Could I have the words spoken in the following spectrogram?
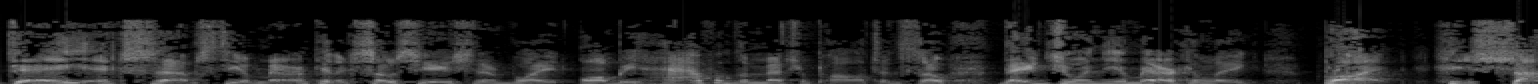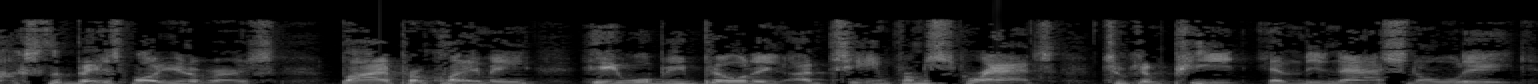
Day accepts the American Association invite on behalf of the Metropolitans, so they join the American League, but he shocks the baseball universe by proclaiming he will be building a team from scratch to compete in the National League.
